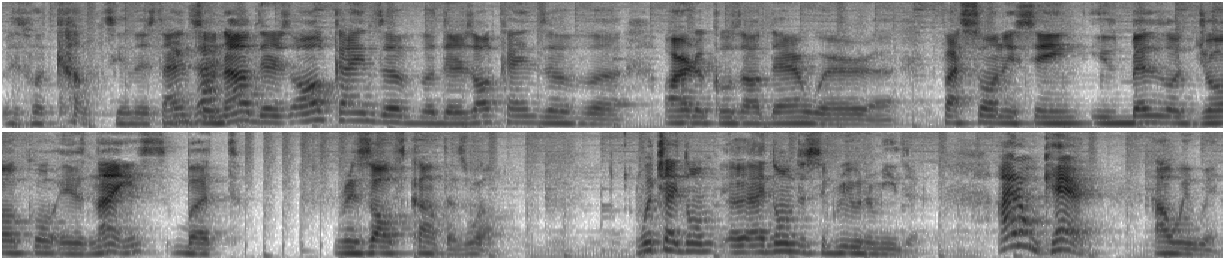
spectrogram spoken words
is what counts you understand? So now there's all kinds of uh, there's all kinds of uh, articles out there where uh, Fassone is saying il bello gioco is nice but results count as well. Which I don't uh, I don't disagree with him either. I don't care how we win.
